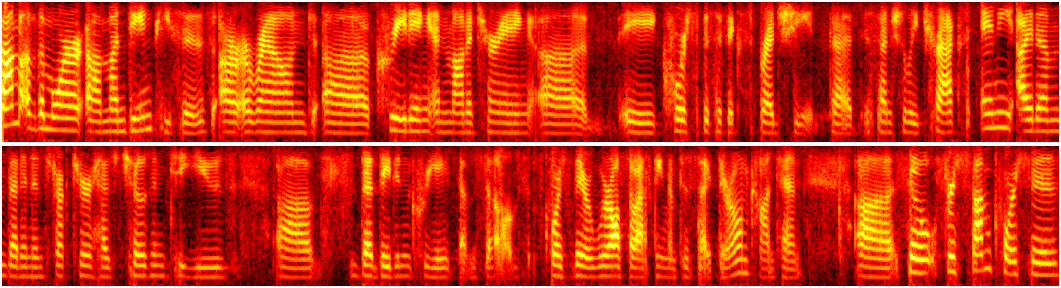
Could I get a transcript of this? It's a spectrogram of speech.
some of the more uh, mundane pieces are around uh, creating and monitoring uh, a course-specific spreadsheet that essentially tracks any item that an instructor has chosen to use uh, that they didn't create themselves. Of course, we're also asking them to cite their own content. Uh, so for some courses,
